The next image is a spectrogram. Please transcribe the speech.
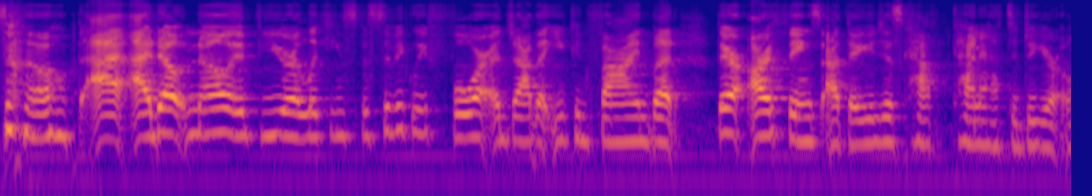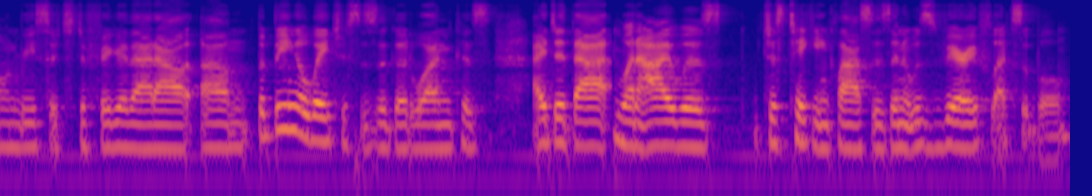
So I, I don't know if you're looking specifically for a job that you can find, but there are things out there. You just have kind of have to do your own research to figure that out. Um, but being a waitress is a good one because I did that when I was just taking classes and it was very flexible.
